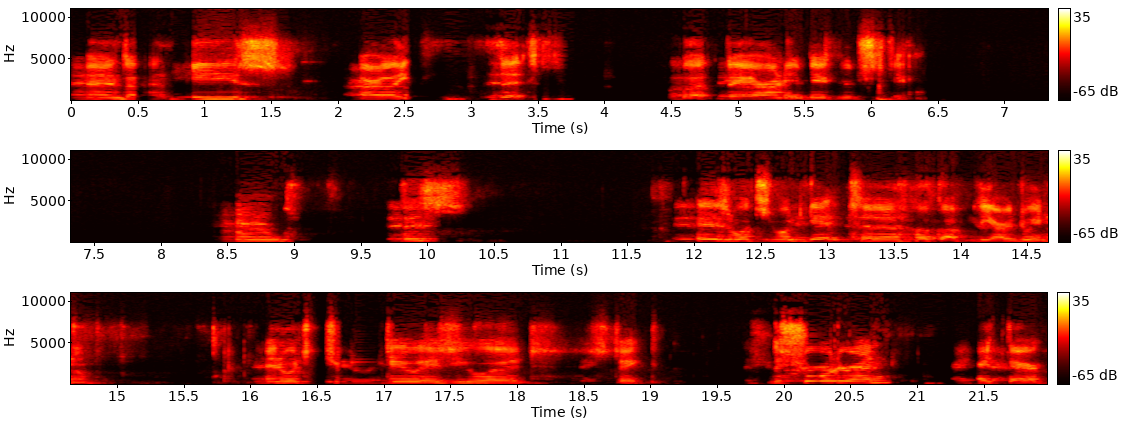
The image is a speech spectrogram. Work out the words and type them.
And then these are like this but they are on a bigger scale. And this is what you would get to hook up the Arduino. And what you do is you would stick the shorter end right there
